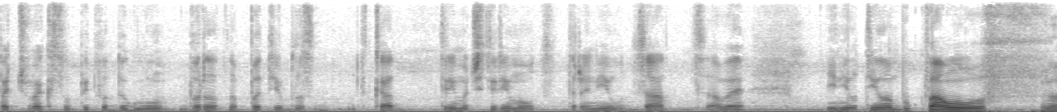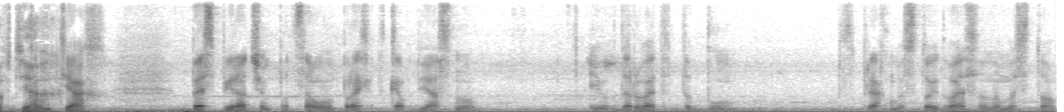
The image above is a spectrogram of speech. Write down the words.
пет човека се опитват да го върнат на пътя. Блъс, така, трима-четирима от страни, отзад. Абе, и ние отиваме буквално в, В тях. тях. Без спирачен път, само направиха така вдясно и в дърветата бум. Спряхме 120 на место.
